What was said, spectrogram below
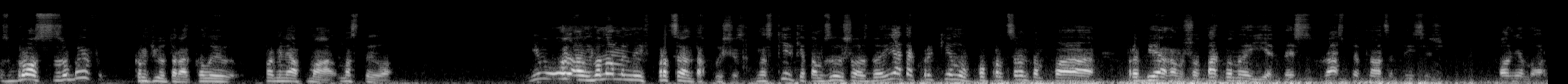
зброс зробив комп'ютера, коли поміняв мастило. І вона мені в процентах пише, наскільки там залишилось. Я так прикинув по процентам, по пробігам, що так воно і є. Десь раз 15 тисяч, вполне норм.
